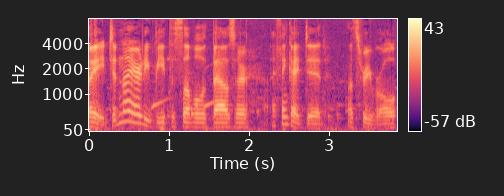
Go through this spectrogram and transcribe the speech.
Wait, didn't I already beat this level with Bowser? I think I did. Let's re-roll.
